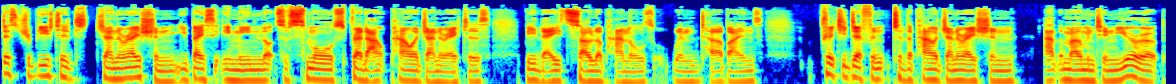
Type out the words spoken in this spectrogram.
distributed generation, you basically mean lots of small, spread out power generators, be they solar panels or wind turbines, pretty different to the power generation at the moment in Europe,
